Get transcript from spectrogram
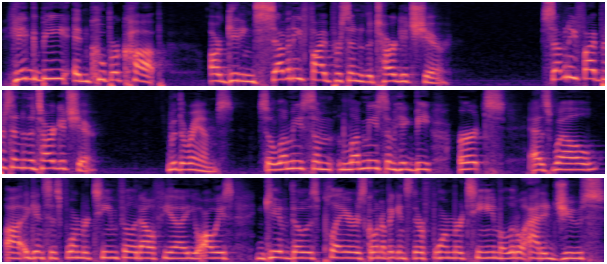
Higbee and Cooper Kupp are getting 75% of the target share. 75% of the target share with the Rams. So love me some love me some Higbee, Ertz as well uh, against his former team Philadelphia. You always give those players going up against their former team a little added juice.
